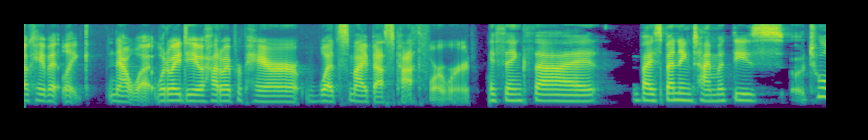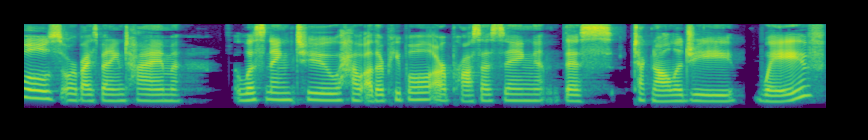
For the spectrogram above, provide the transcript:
"Okay, but like now what? What do I do? How do I prepare? What's my best path forward?" I think that by spending time with these tools or by spending time listening to how other people are processing this technology wave,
